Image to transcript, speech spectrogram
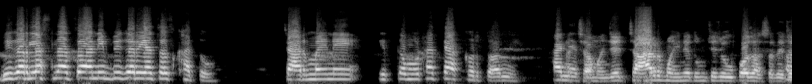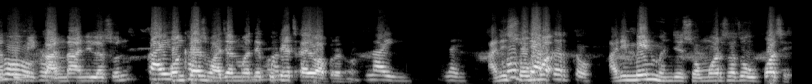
बिगर लसणाचं आणि बिगर याच खातो चार महिने इतका मोठा त्याग करतो आम्ही खाण्याचा म्हणजे चार महिने तुमचे जे उपवास असतात त्याच्यात हो, तुम्ही हो. कांदा आणि लसूण कोणत्याच. भाज्यांमध्ये कुठेच काही वापरत नाही नाही नाही आणि खूप त्याग सोमवार करतो आणि मेन म्हणजे सोमवारचा जो उपवास आहे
